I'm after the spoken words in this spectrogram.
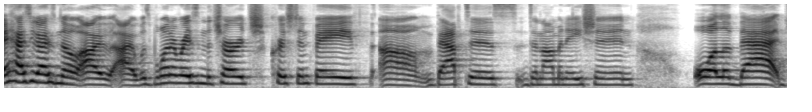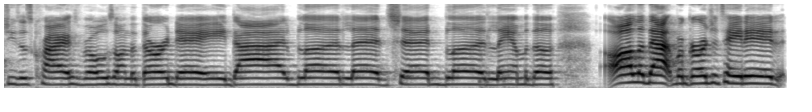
as you guys know, I, I was born and raised in the church, Christian faith, um, Baptist denomination, all of that. Jesus Christ rose on the third day, died, blood, led, shed, blood, lamb of the all of that regurgitated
